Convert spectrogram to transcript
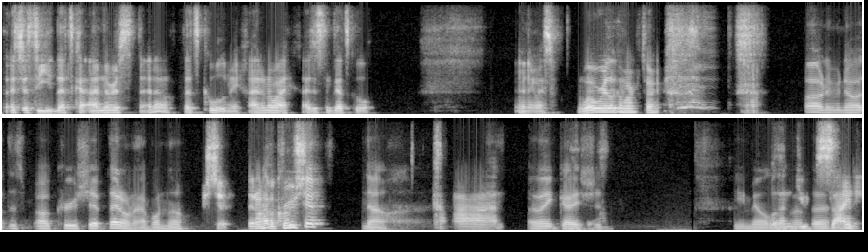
That's just a, that's kind. I never. I know that's cool to me. I don't know why. I just think that's cool. Anyways, what were we looking for? Sorry. I don't even know what this. Oh, cruise ship. They don't have one though. ship. They don't have a cruise ship. No, Come on. I think I should email Well, then you that. design it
